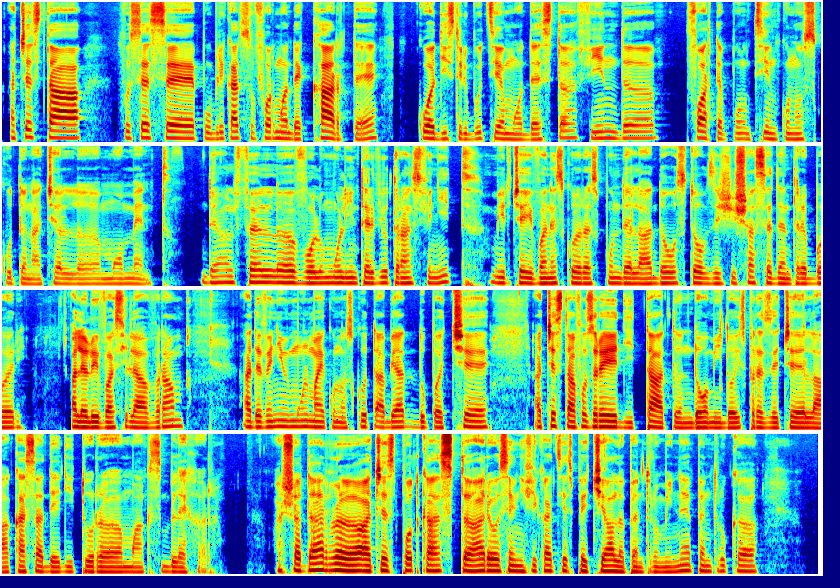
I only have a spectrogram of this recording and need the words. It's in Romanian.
acesta fusese publicat sub formă de carte cu o distribuție modestă, fiind uh, foarte puțin cunoscut în acel uh, moment. De altfel, uh, volumul interviu transfinit, Mircea Ivănescu răspunde la 286 de întrebări ale lui Vasile Avram, a devenit mult mai cunoscut abia după ce acesta a fost reeditat în 2012 la casa de editură Max Blecher. Așadar, acest podcast are o semnificație specială pentru mine pentru că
